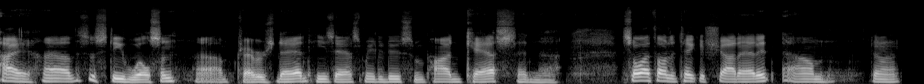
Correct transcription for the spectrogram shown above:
Hi, uh, this is Steve Wilson, uh, Trevor's dad. He's asked me to do some podcasts, and uh, so I thought I'd take a shot at it. I'm gonna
